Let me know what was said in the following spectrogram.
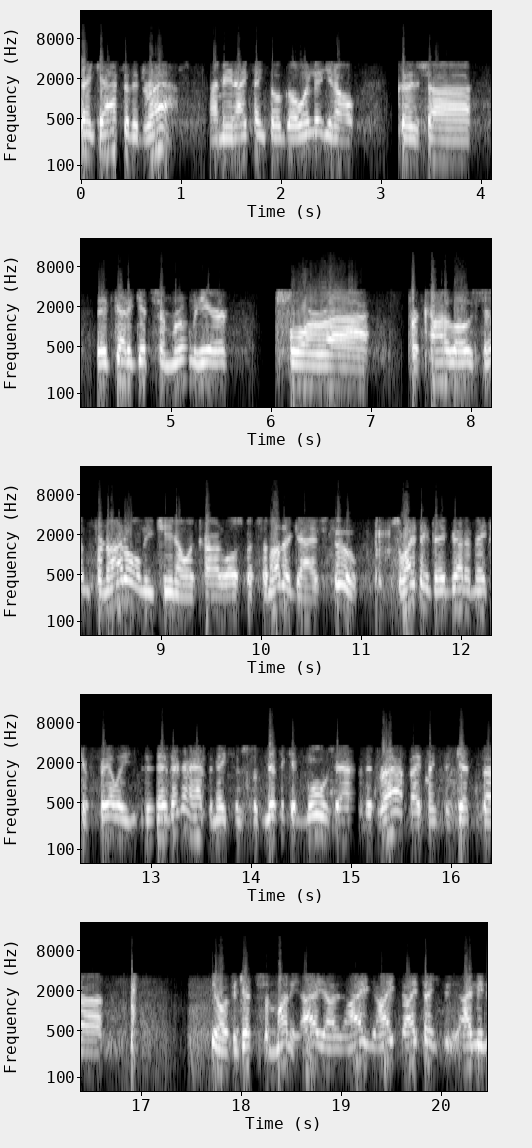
think after the draft. I mean I think they'll go into you know because uh, they've got to get some room here for uh, for Carlos and for not only Geno and Carlos but some other guys too. So I think they've got to make it fairly. They're going to have to make some significant moves after the draft. I think to get. Uh, you know, to get some money. I, I, I, I think. I mean,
